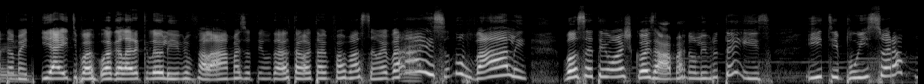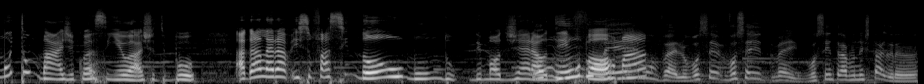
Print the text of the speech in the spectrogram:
exatamente. E aí tipo a, a galera que lê o livro fala: "Ah, mas eu tenho tal, tal, tal informação". Aí vai: "Ah, isso não vale. Você tem umas coisas, ah, mas no livro tem isso". E tipo, isso era muito mágico assim, eu acho, tipo, a galera, isso fascinou o mundo de modo geral, o de forma mesmo, velho. Você, você, velho, você entrava no Instagram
